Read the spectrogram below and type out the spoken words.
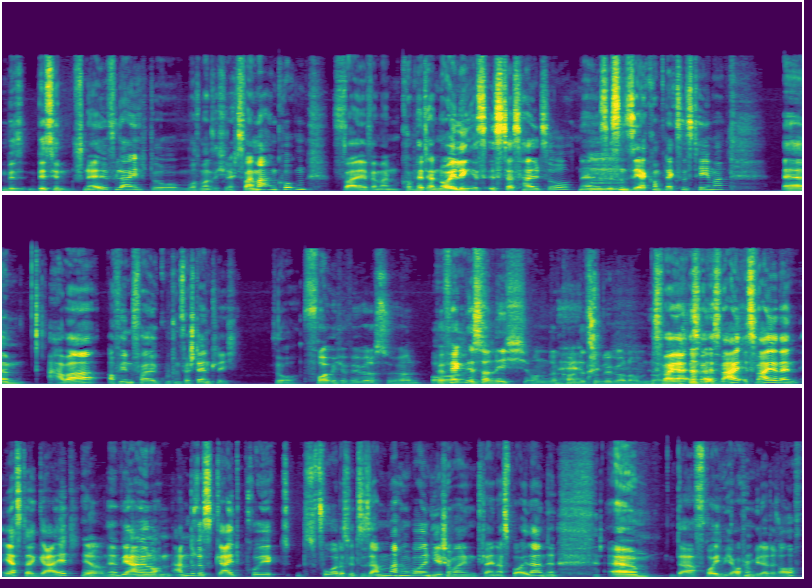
ein bisschen schnell vielleicht, so muss man sich vielleicht zweimal angucken, weil wenn man kompletter Neuling ist, ist das halt so. Ne? Mhm. Es ist ein sehr komplexes Thema. Ähm, aber auf jeden Fall gut und verständlich. So. Freut mich auf jeden Fall, das zu hören. Und Perfekt ist er nicht und dann nee. kommt er zum Glück auch noch ein neues. Es war ja, es war, es war, es war ja dein erster Guide. Ja. Ne? Wir haben ja noch ein anderes Guide-Projekt vor, das wir zusammen machen wollen. Hier schon mal ein kleiner Spoiler. Ne? Ähm, da freue ich mich auch schon wieder drauf.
